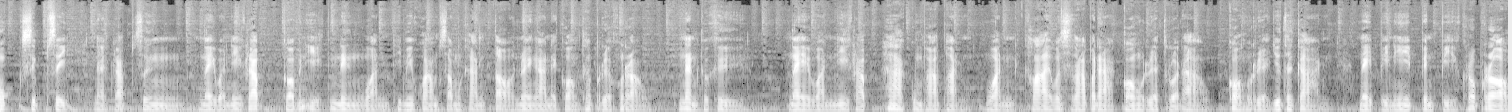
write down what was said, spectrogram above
2564 นะครับ ซึ่งในวันนี้ครับก็เป็นอีกหนึ่งวันที่มีความสำคัญต่อหน่วยงานในกองทัพเรือของเรา นั่นก็คือ ในวันนี้ครับ 5 กุมภาพันธ์ วันคล้ายวันสถาปนากองเรือตรวจอ่าว กองเรือยุทธการ ในปีนี้เป็นปีครบรอบ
